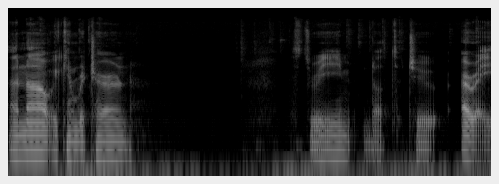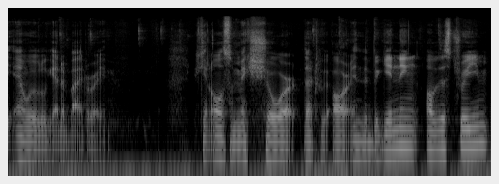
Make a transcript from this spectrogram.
And now we can return stream.to array and we will get a byte array. We can also make sure that we are in the beginning of the stream.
